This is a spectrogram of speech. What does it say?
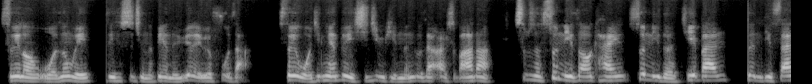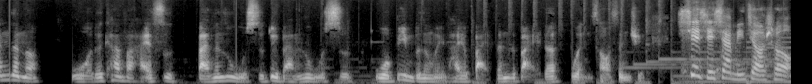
所以呢，我认为这些事情呢变得越来越复杂。所以我今天对习近平能够在二十八大是不是顺利召开、顺利的接班任第三任呢？我的看法还是百分之五十对百分之五十。我并不认为他有百分之百的稳操胜券。谢谢夏明教授。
